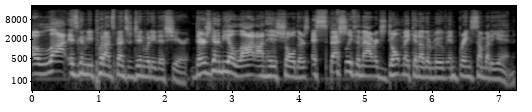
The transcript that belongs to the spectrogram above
A lot is going to be put on Spencer Dinwiddie this year. There's going to be a lot on his shoulders, especially if the Mavericks don't make another move and bring somebody in.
